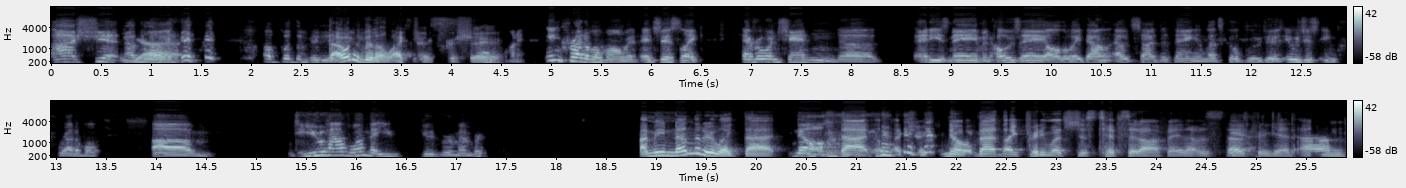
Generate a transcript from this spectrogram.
ah, shit. I blew it." I'll put the video. that would have been electric for sure. funny. Incredible moment. It's just like everyone chanting uh, Eddie's name and Jose all the way down outside the thing and let's go Blue Jays. It was just incredible. Um, do you have one that you could remember? I mean, none that are like that No. that electric. no, that like pretty much just tips it off. Eh, that was that was pretty good. Um,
